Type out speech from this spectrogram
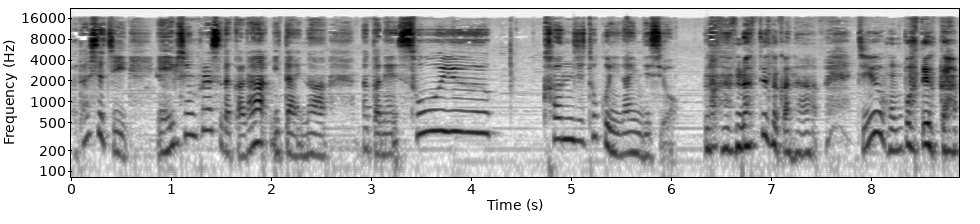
私たち A ビジョンプラスだからみたいななんかねそういう感じ特にないんですよ。なんていうのかな？自由奔放っていうか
